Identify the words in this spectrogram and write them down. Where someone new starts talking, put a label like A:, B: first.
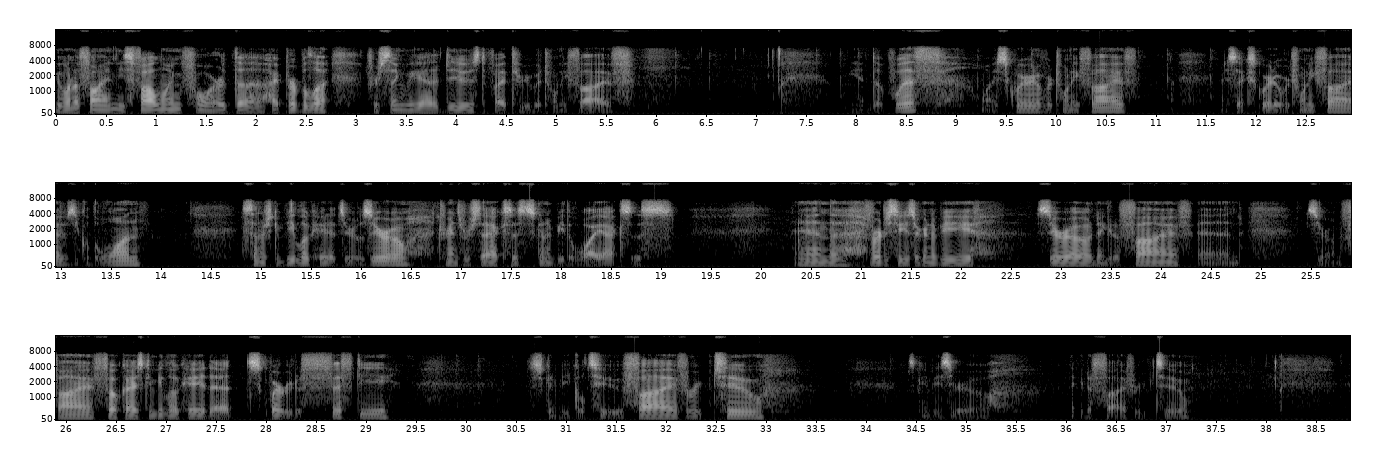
A: we want to find these following for the hyperbola. First thing we got to do is divide through by 25. We end up with y squared over 25 minus x squared over 25 is equal to 1. Centers can be located at 0, 0. Transverse axis is going to be the y-axis. And the vertices are going to be 0, negative 5, and 0 and 5. Foci can be located at square root of 50. It's going to be equal to 5 root 2. It's going to be 0, negative 5 root 2.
